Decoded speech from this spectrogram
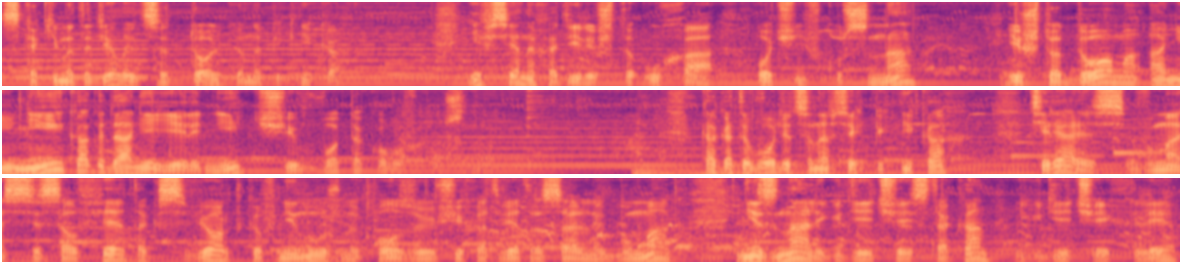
с каким это делается только на пикниках. И все находили, что уха очень вкусна и что дома они никогда не ели ничего такого вкусного. Как это водится на всех пикниках, теряясь в массе салфеток, свертков, ненужных, ползающих от ветра сальных бумаг, не знали, где чей стакан и где чей хлеб,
